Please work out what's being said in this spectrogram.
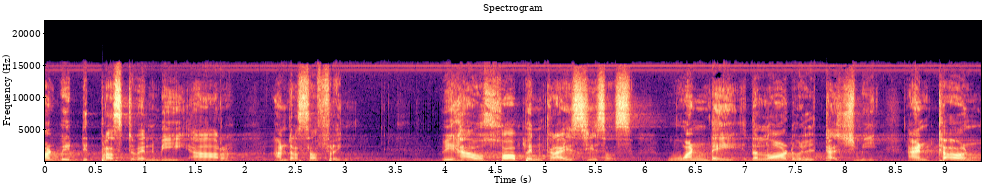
not be depressed when we are under suffering. We have hope in Christ Jesus. One day the Lord will touch me and turn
